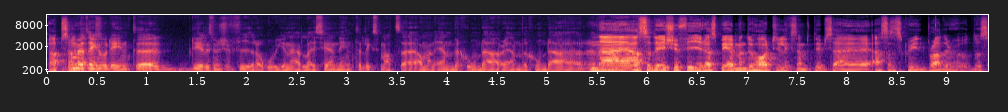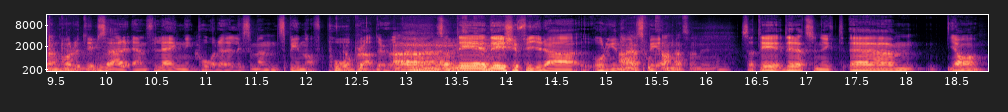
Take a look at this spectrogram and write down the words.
Ja, Absolut. men jag tänker, och det är inte, det är liksom 24 originella i serien. Det är inte liksom att säga, ja men en version där och en version där. Nej, alltså det är 24 spel, men du har till exempel typ så här Assassin's Creed Brotherhood och sen har du typ så här en förlängning på det, liksom en spin-off på Brotherhood. så att det, är- det är 24 Ja, originalspel. fortfarande alltså. Det- Så det, det är rätt så unikt. Ehm, ja,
